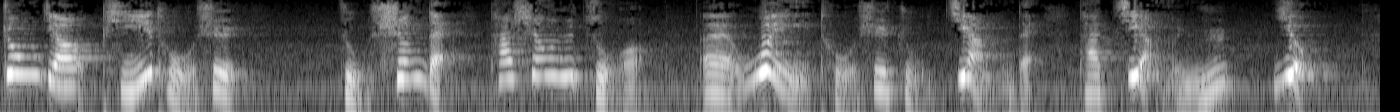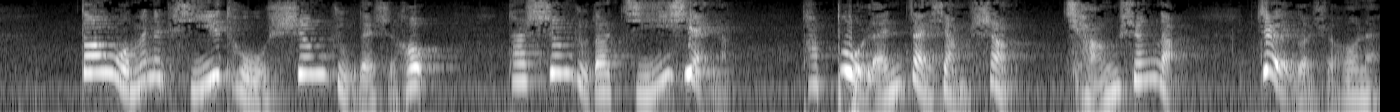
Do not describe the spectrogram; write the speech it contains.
中焦脾土是主升的，它升于左；呃，胃土是主降的，它降于右。当我们的脾土生主的时候，它生主到极限了，它不能再向上。强生了，这个时候呢，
